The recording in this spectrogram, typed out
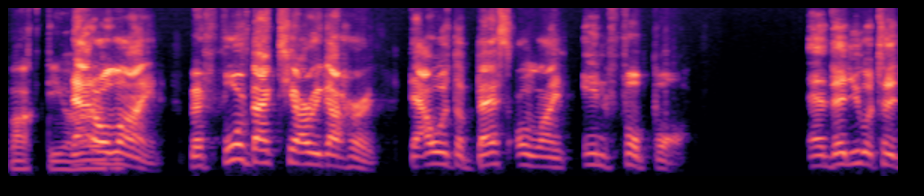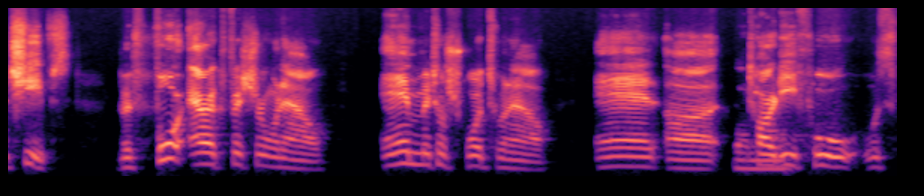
Bakhtiari. that O line, before Bakhtiari got hurt, that was the best O line in football. And then you go to the Chiefs. Before Eric Fisher went out and Mitchell Schwartz went out and uh, Tardif, who was,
